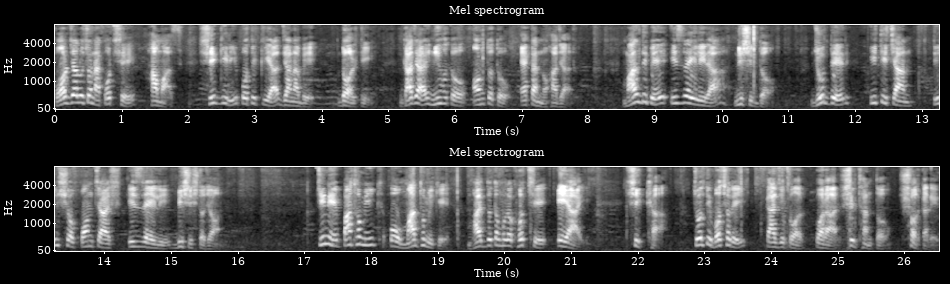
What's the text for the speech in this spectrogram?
পর্যালোচনা করছে হামাস। শিগগিরই প্রতিক্রিয়া জানাবে দলটি। গাজায় নিহত অন্তত একান্ন হাজার। মালদ্বীপে ইসরায়েলিরা নিষিদ্ধ। যুদ্ধের ইতি চান তিনশো পঞ্চাশ ইসরায়েলি বিশিষ্টজন চীনে প্রাথমিক ও মাধ্যমিকে বাধ্যতামূলক হচ্ছে এআই। শিক্ষা। চলতি বছরেই কার্যকর করার সিদ্ধান্ত সরকারের।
